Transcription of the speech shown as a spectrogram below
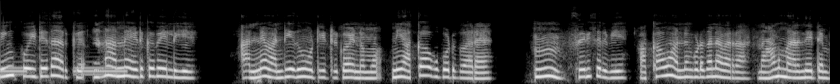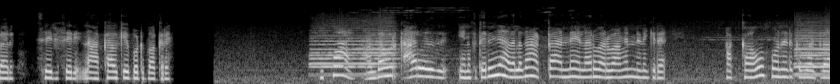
ரிங் போயிட்டே தான் இருக்கு. ஆனா அண்ணன் எடுக்கவே இல்லையே. அண்ணன் வண்டி எதுவும் ஓட்டிட்டு இருக்கோம் என்னமோ. நீ அக்காவுக்கு போட்டு பாரு ம் சரி செல்வி. அக்காவும் அண்ணன் கூட தானே வர்றா. நானும் மறந்துட்டேன் பாரு. சரி சரி நான் அக்காவுக்கே போட்டு பாக்குறேன். அப்பா அந்த ஒரு கார் வருது. எனக்கு தெரிஞ்ச அதுல தான் அக்கா அண்ணன் எல்லாரும் வருவாங்கன்னு நினைக்கிறேன். அக்காவும் ஃபோன் எடுக்க மாட்டா.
